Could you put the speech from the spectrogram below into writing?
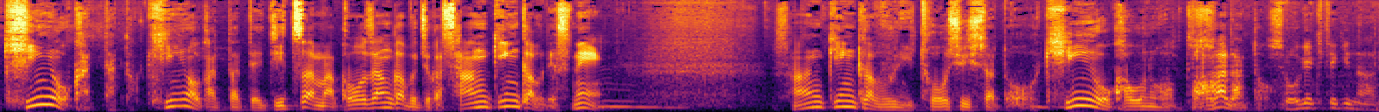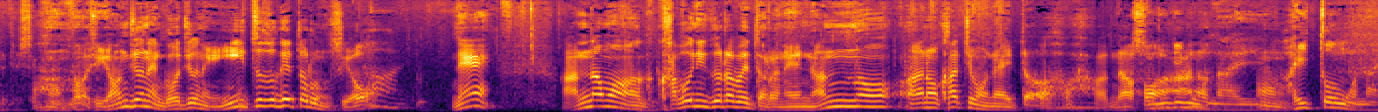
金を買ったと。金を買ったって、実はまあ、鉱山株というか、三金株ですね。三金株に投資したと、金を買うのはバカだと。衝撃的なあれでした、ね。40年、50年言い続けとるんですよ。はい、ね。あんなもん株に比べたらね、何のあの価値もないと。金利もない、うん、配当もない。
